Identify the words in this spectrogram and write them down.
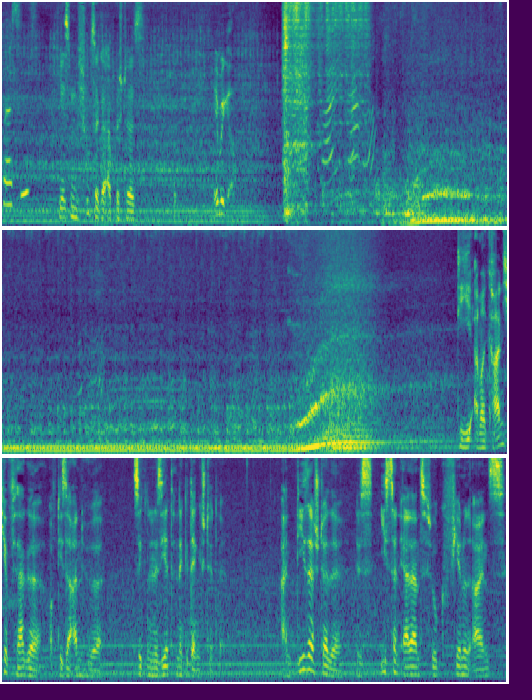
Was ist? Hier ist ein Flugzeug abgestürzt. Here we go. Die amerikanische Flagge auf dieser Anhöhe signalisiert eine Gedenkstätte. An dieser Stelle ist Eastern Airlines Flug 401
